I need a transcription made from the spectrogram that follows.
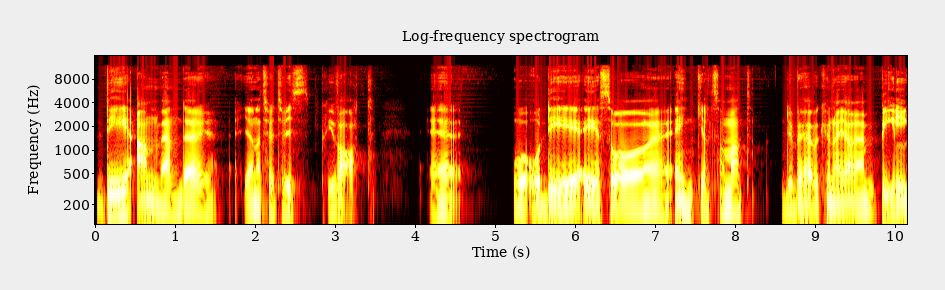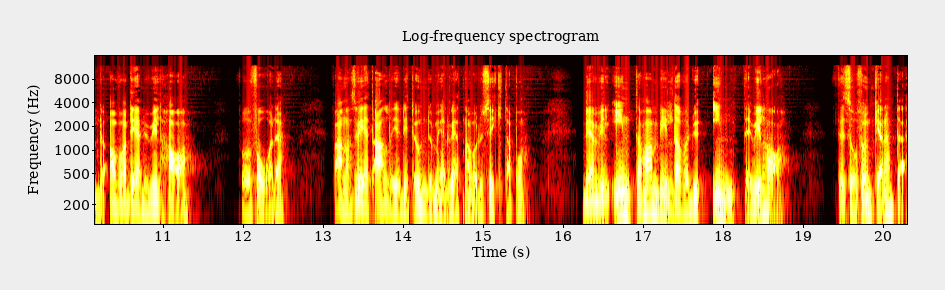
det använder jag naturligtvis privat. Eh, och, och, det är så eh, enkelt som att du behöver kunna göra en bild av vad det är du vill ha för att få det. För annars vet aldrig ditt undermedvetna vad du siktar på. Den vill inte ha en bild av vad du inte vill ha. För så funkar det inte.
